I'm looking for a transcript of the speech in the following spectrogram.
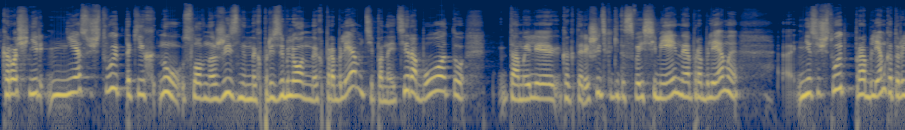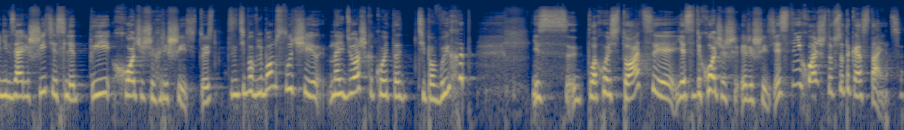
Короче, не, не существует таких, ну, условно, жизненных, приземленных проблем, типа найти работу, там, или как-то решить какие-то свои семейные проблемы не существует проблем, которые нельзя решить, если ты хочешь их решить. То есть ты, типа, в любом случае найдешь какой-то, типа, выход, из плохой ситуации, если ты хочешь решить. Если ты не хочешь, то все таки останется.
